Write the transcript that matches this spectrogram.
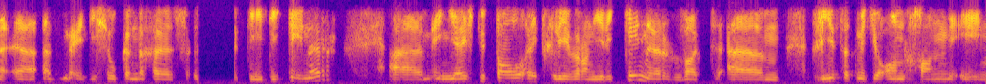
uh, die sielkundige is die die kenner Ehm um, en jy is totaal uitgelewer aan hierdie kenner wat ehm um, weet wat met jou aangaan en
